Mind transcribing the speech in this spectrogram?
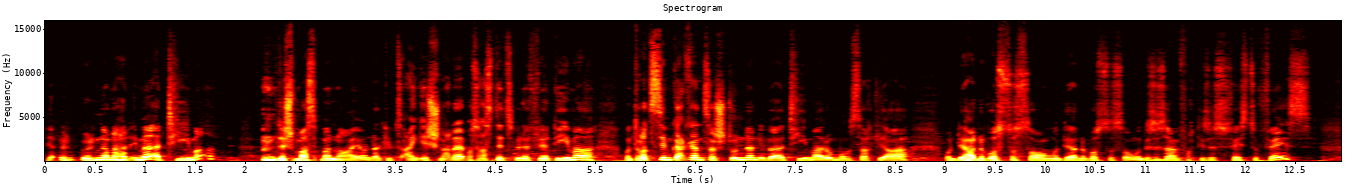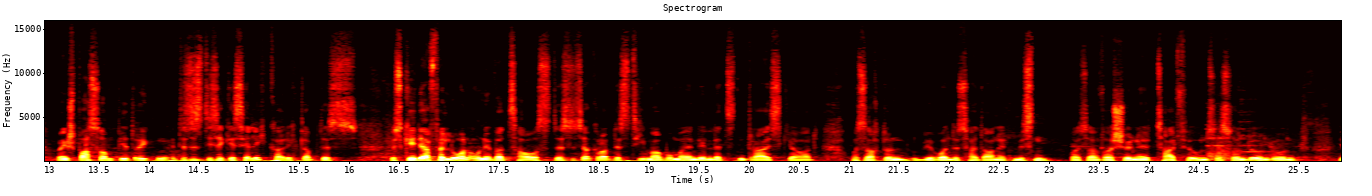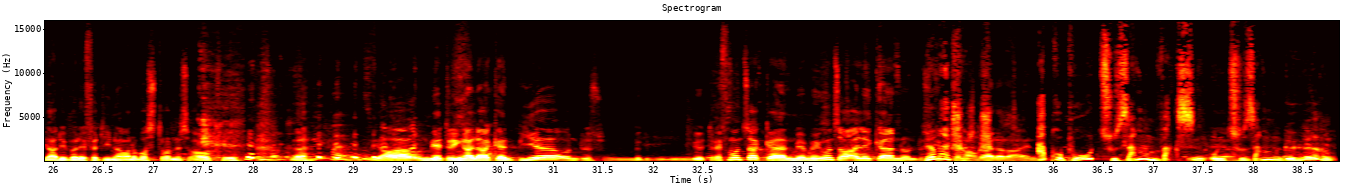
Ja, irgendeiner hat immer ein Thema. Das schmeißt man rein und dann gibt es ein Geschnatter, was hast du jetzt wieder für ein Thema? Und trotzdem gar ganz eine Stunde dann über ein Thema rum, man sagt, ja, und der hat noch was zu sagen und der hat noch was zu sagen. Und das ist einfach dieses Face-to-Face. Wenn Spaß haben, Bier trinken, das ist diese Geselligkeit. Ich glaube, das, das geht ja verloren ohne Wirtshaus. Das ist ja gerade das Thema, wo man in den letzten 30 Jahren hat. Man sagt, und wir wollen das halt auch nicht missen, weil es einfach eine schöne Zeit für uns ist. Und, und, und ja, die Bäre verdienen auch noch was dran, ist auch okay. ne? Ja, und wir trinken halt auch gern Bier und das, wir, wir treffen uns auch gern, wir mögen uns auch alle gern und es Hör mal, gibt keine Streitereien. apropos zusammenwachsen und zusammengehören.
